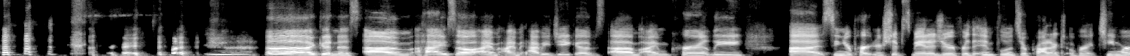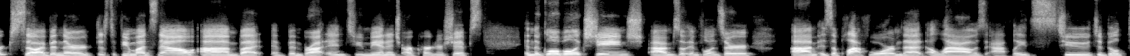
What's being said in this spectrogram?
right. oh goodness. Um, hi, so I'm I'm Abby Jacobs. Um, I'm currently uh, senior partnerships manager for the influencer product over at Teamworks. So I've been there just a few months now, um, but have been brought in to manage our partnerships in the global exchange. Um, so influencer um, is a platform that allows athletes to to build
